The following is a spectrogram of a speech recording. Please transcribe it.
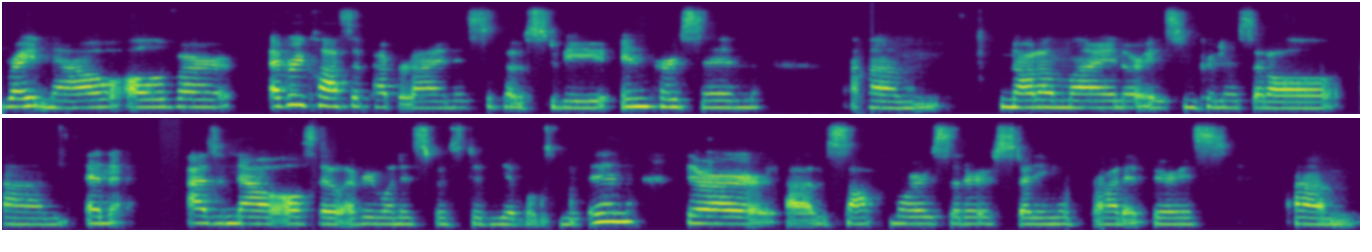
right now, all of our every class at Pepperdine is supposed to be in person, um, not online or asynchronous at all. Um, and as of now, also everyone is supposed to be able to move in. There are um, sophomores that are studying abroad at various um,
